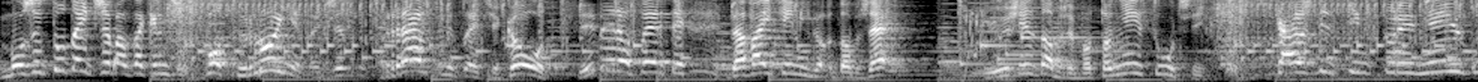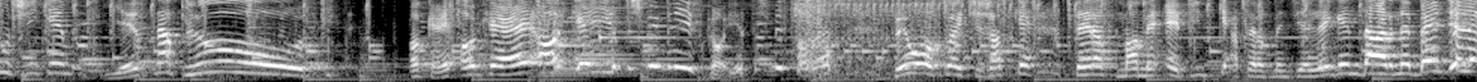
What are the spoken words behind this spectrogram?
Może tutaj trzeba zakręcić potrójnie, także sprawdźmy, słuchajcie, koło cyberoferty, dawajcie mi go, dobrze? Już jest dobrze, bo to nie jest łucznik. Każdy skin, który nie jest łucznikiem, jest na plus. Okej, okej, okej, jesteśmy blisko, jesteśmy coraz. Było, słuchajcie, rzadkie, teraz mamy epickie, a teraz będzie legendarne, będzie le...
